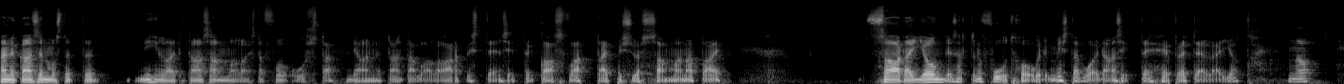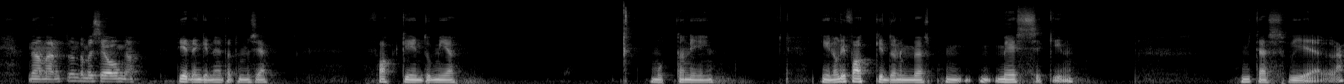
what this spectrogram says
Ainakaan semmoista, että niihin laitetaan samanlaista fokusta ja annetaan tavallaan artisteen sitten kasvaa tai pysyä samana tai saada jonkin sortin foothold, mistä voidaan sitten höpötellä jotain. No, nämä nyt on tämmöisiä omia, tietenkin näitä tämmöisiä fakkiintumia, mutta niin, niin oli fakkiintunut myös Messikin. Mitäs vielä?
